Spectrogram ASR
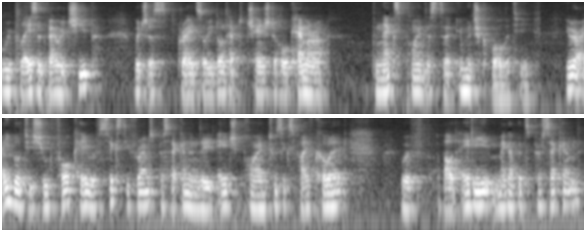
replace it very cheap which is great. So you don't have to change the whole camera the next point is the image quality. You are able to shoot 4K with 60 frames per second in the H.265 codec with about 80 megabits per second,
